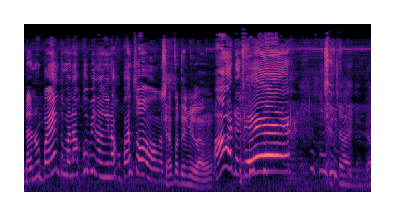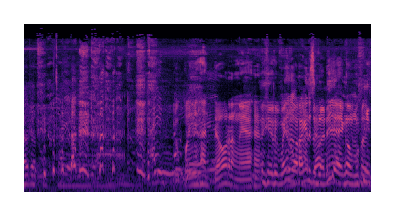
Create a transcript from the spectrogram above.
Dan rupanya teman aku bilangin aku pansos. Siapa tuh yang bilang? Ada deh. Rupanya ada orang ya. Rupanya orangnya di sebelah dia yang ngomongin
